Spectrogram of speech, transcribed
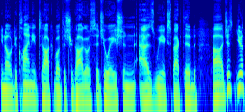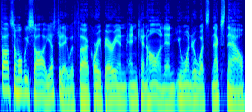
you know, declining to talk about the Chicago situation as we expected. Uh, just your thoughts on what we saw yesterday with uh, Corey Perry and, and Ken Holland, and you wonder what's next now.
